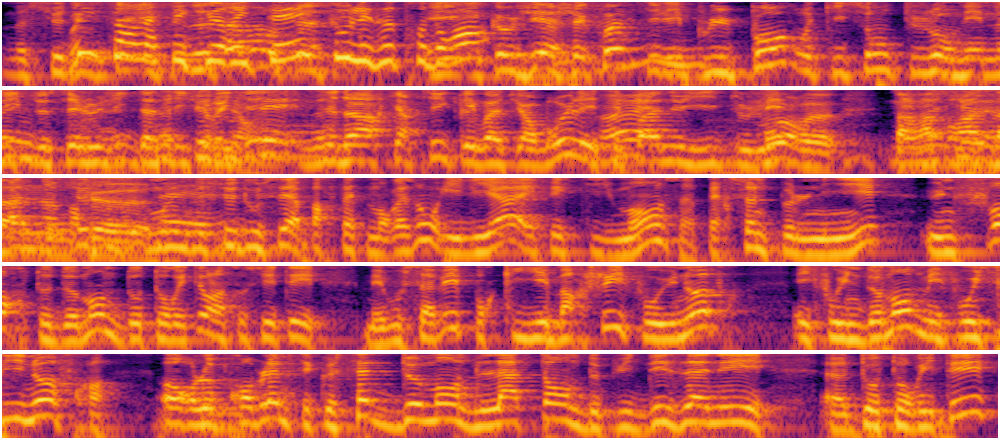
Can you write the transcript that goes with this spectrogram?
Monsieur oui, sans la sécurité, tous les autres droits. Et, comme je dis à chaque fois, c'est les plus pauvres qui sont toujours victimes de ces logiques d'insécurité. C'est dans leur quartier que les voitures brûlent et c'est pas nuit toujours euh, par rapport à ça. Euh, monsieur, Doucet a parfaitement raison. Il y a effectivement, ça, personne ne peut le nier, une forte demande d'autorité dans la société. Mais vous savez, pour qu'il y ait marché, il faut une offre, il faut une demande, mais il faut aussi une offre. Or, le problème, c'est que cette demande latente depuis des années euh, d'autorité,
